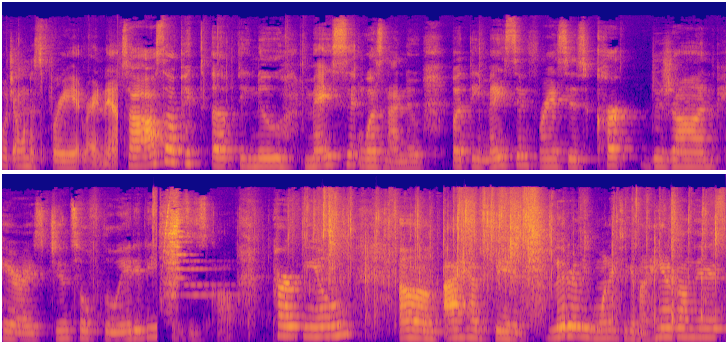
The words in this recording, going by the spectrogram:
which I want to spray it right now. So I also picked up the new Maison, was not new, but the Mason Francis Kirk Dijon Paris Gentle Fluidity. What is this called? Perfume. Um, I have been literally wanting to get my hands on this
